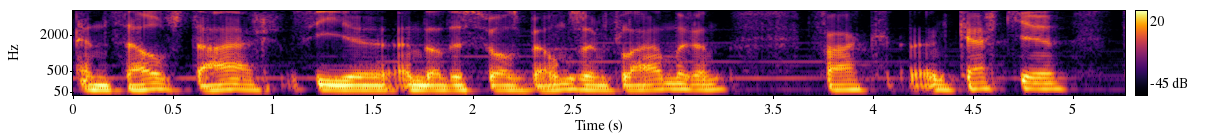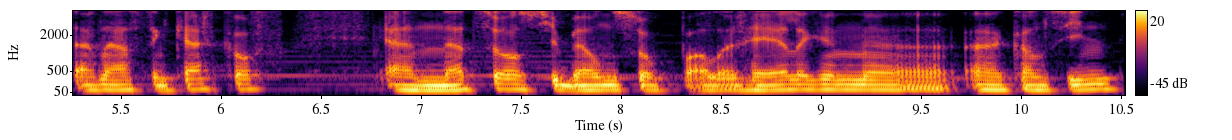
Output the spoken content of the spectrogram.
En zelfs daar zie je, en dat is zoals bij ons in Vlaanderen, vaak een kerkje, daarnaast een kerkhof. En net zoals je bij ons op Allerheiligen uh, kan zien,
